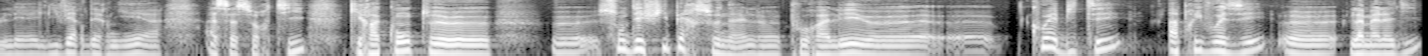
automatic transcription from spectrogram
l'hiver dernier à, sa sortie, qui raconte son défi personnel pour aller cohabiter apprivoiser euh, la maladie?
